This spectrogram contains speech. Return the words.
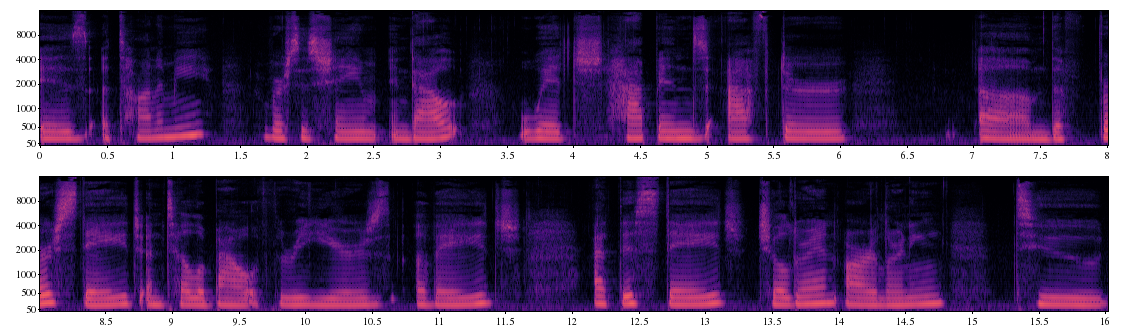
is autonomy versus shame and doubt, which happens after um, the first stage until about three years of age. At this stage, children are learning to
